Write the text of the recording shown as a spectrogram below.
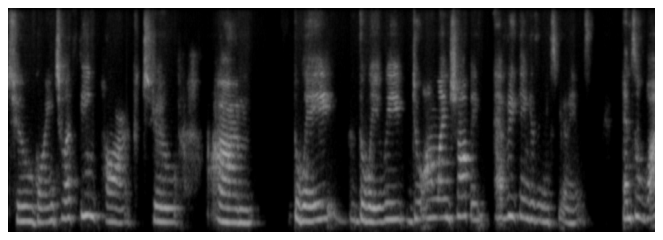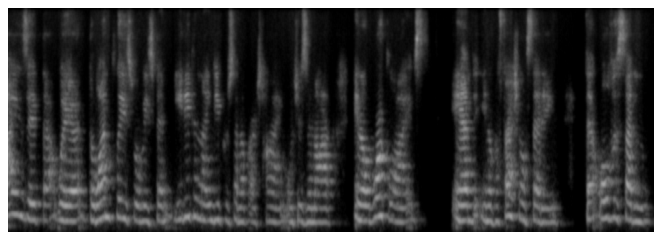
to going to a theme park, to um, the way the way we do online shopping, everything is an experience. And so why is it that we're the one place where we spend 80 to 90% of our time, which is in our in our work lives and in a professional setting, that all of a sudden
